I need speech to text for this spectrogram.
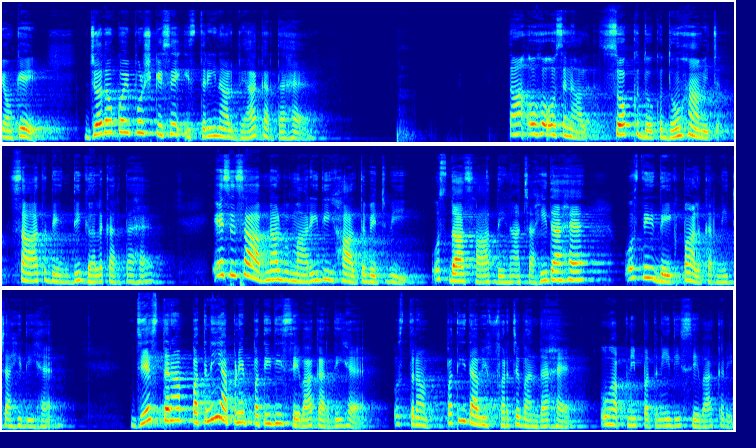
ਕਿਉਂਕਿ ਜਦੋਂ ਕੋਈ ਪੁਰਸ਼ ਕਿਸੇ ਇਸਤਰੀ ਨਾਲ ਵਿਆਹ ਕਰਦਾ ਹੈ, ਤਾਂ ਉਹ ਉਸ ਨਾਲ ਸੁੱਖ ਦੁੱਖ ਦੋਹਾਂ ਵਿੱਚ ਸਾਥ ਦੇਣ ਦੀ ਗੱਲ ਕਰਦਾ ਹੈ। ਇਸ ਹਿਸਾਬ ਨਾਲ ਬਿਮਾਰੀ ਦੀ ਹਾਲਤ ਵਿੱਚ ਵੀ ਉਸ ਦਾ ਸਾਥ ਦੇਣਾ ਚਾਹੀਦਾ ਹੈ ਉਸ ਦੀ ਦੇਖਭਾਲ ਕਰਨੀ ਚਾਹੀਦੀ ਹੈ। ਜਿਸ ਤਰ੍ਹਾਂ ਪਤਨੀ ਆਪਣੇ ਪਤੀ ਦੀ ਸੇਵਾ ਕਰਦੀ ਹੈ, ਉਸ ਤਰ੍ਹਾਂ ਪਤੀ ਦਾ ਵੀ ਫਰਜ਼ ਬਣਦਾ ਹੈ, ਉਹ ਆਪਣੀ ਪਤਨੀ ਦੀ ਸੇਵਾ ਕਰੇ।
